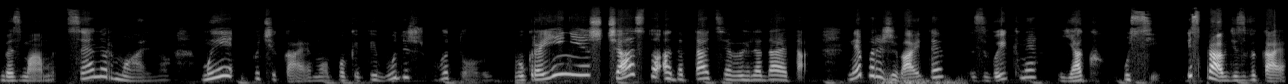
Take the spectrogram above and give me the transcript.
без мами. Це нормально. Ми почекаємо, поки ти будеш готовий. В Україні ж часто адаптація виглядає так: не переживайте, звикне як усі. І справді звикає,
